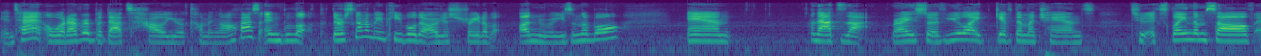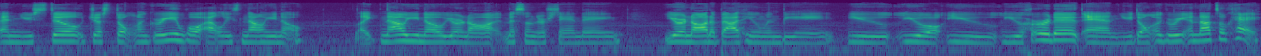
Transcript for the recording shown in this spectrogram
intent or whatever, but that's how you're coming off as. And look, there's gonna be people that are just straight up unreasonable and that's that, right? So if you like give them a chance to explain themselves and you still just don't agree, well, at least now you know. Like now you know you're not misunderstanding. You're not a bad human being. You you you you heard it and you don't agree and that's okay.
